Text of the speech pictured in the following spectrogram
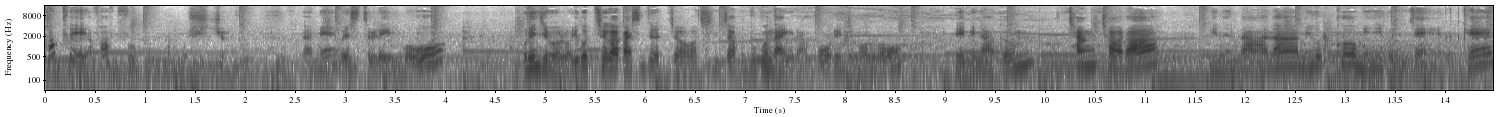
퍼프예요. 퍼프. 보시죠. 그다음에 웨스트 레인보우. 오렌지 멀로. 이거 제가 말씀드렸죠. 진짜 그 무구나이라고 오렌지 멀로. 베비나금, 창철화, 이는 나나 미 후크 미니 군생. 이렇게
